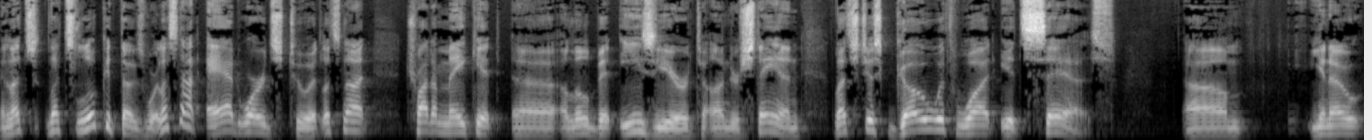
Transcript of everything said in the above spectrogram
And let's, let's look at those words. Let's not add words to it. Let's not try to make it uh, a little bit easier to understand. Let's just go with what it says. Um, you know,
